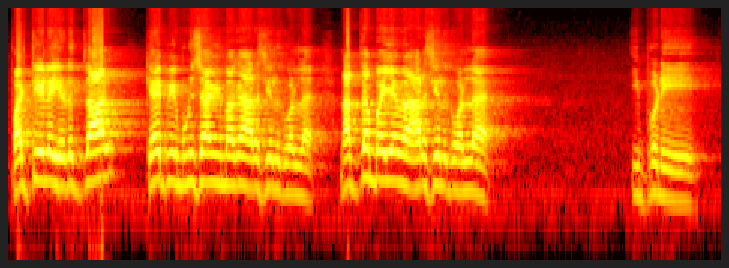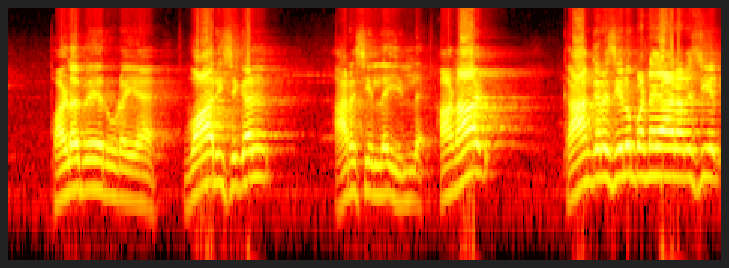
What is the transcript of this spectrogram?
பட்டியலை எடுத்தால் கேபி முனுசாமி மகன் அரசியலுக்கு வரல. நத்தம் பையன் அரசியலுக்கு வரல. இப்படி பல பேருடைய வாரிசுகள் அரசியலில் இல்லை. ஆனால் காங்கிரஸிலும் பண்ணையார் அரசியல்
